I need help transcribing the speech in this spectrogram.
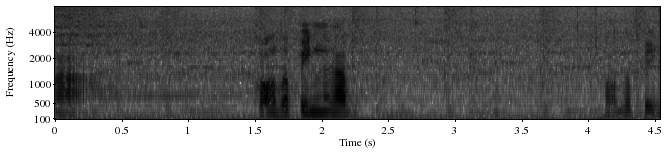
อของสปริงนะครับ ของสปริง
